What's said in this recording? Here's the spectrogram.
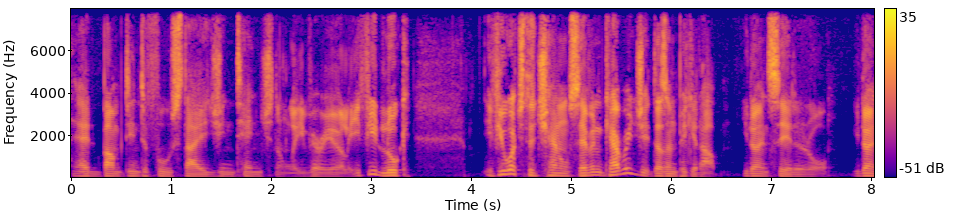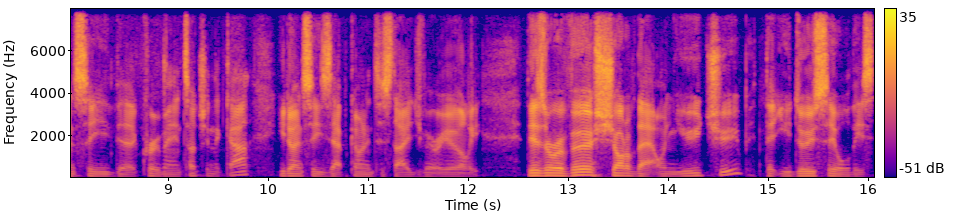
had bumped into full stage intentionally very early. If you look, if you watch the Channel Seven coverage, it doesn't pick it up. You don't see it at all. You don't see the crewman touching the car. You don't see Zap going into stage very early. There's a reverse shot of that on YouTube that you do see all this.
